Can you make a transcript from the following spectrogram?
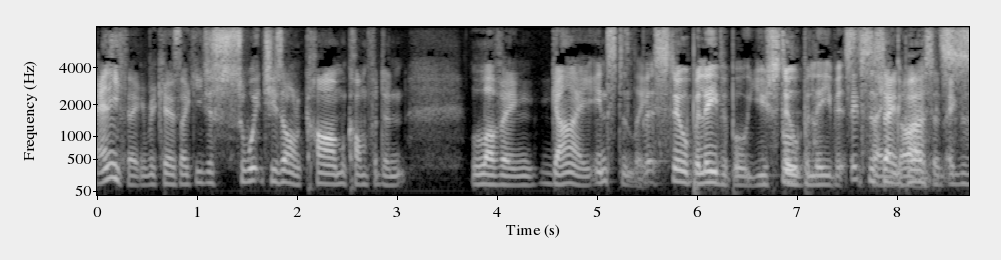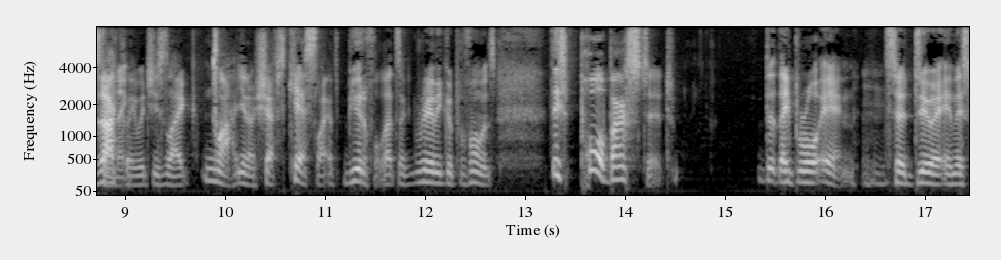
anything because like he just switches on calm, confident. Loving guy instantly. But still believable. You still believe it's, it's the the same, same person It's exactly stunning. which is like mwah, you know chef's kiss like it's beautiful that's a really good performance this poor bastard that they brought in Mm-hmm. to do it in this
